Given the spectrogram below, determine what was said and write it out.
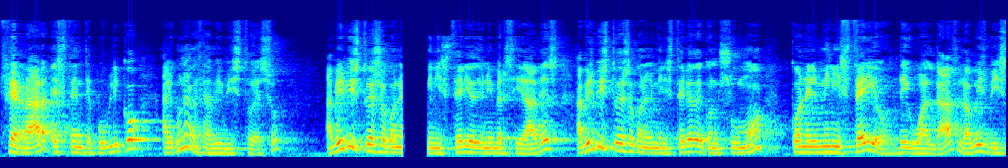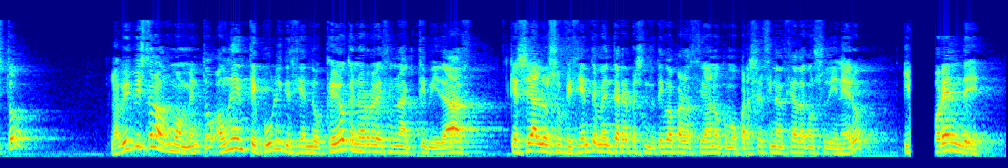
cerrar este ente público? ¿Alguna vez habéis visto eso? ¿Habéis visto eso con el Ministerio de Universidades? ¿Habéis visto eso con el Ministerio de Consumo? ¿Con el Ministerio de Igualdad? ¿Lo habéis visto? ¿Lo habéis visto en algún momento? A un ente público diciendo, creo que no realizo una actividad que sea lo suficientemente representativa para el ciudadano como para ser financiada con su dinero? Por ende,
